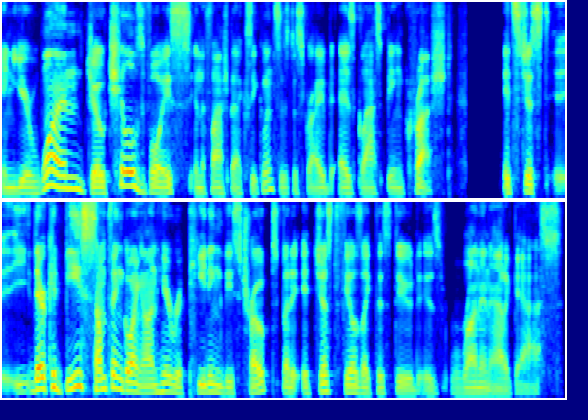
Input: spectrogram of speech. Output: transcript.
In year 1, Joe Chill's voice in the flashback sequence is described as glass being crushed. It's just eh, there could be something going on here repeating these tropes, but it, it just feels like this dude is running out of gas.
